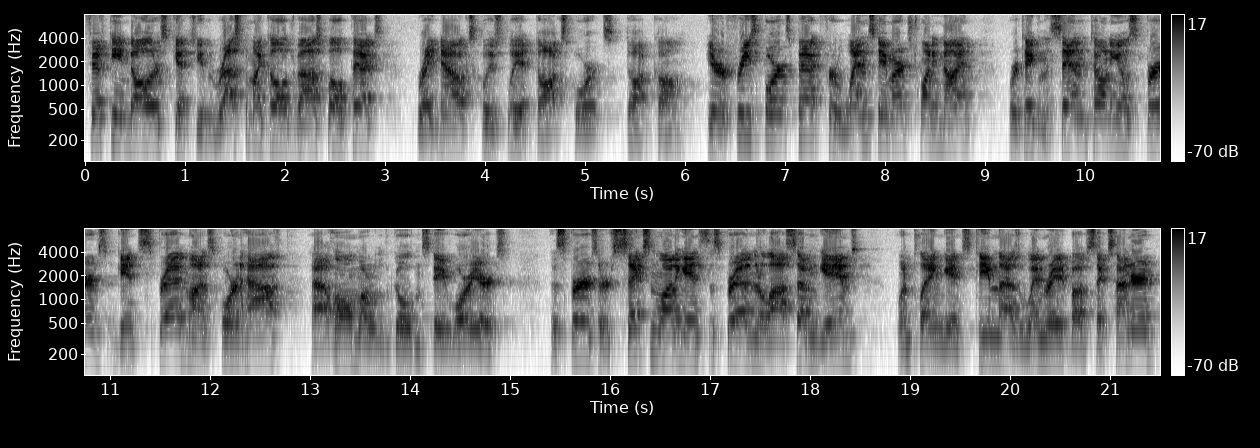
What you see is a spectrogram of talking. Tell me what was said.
$15 gets you the rest of my college basketball picks right now exclusively at DocSports.com. Your free sports pick for Wednesday, March 29th, we're taking the San Antonio Spurs against spread minus 4.5 at home over the Golden State Warriors. The Spurs are 6 and 1 against the spread in their last 7 games when playing against a team that has a win rate above 600.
